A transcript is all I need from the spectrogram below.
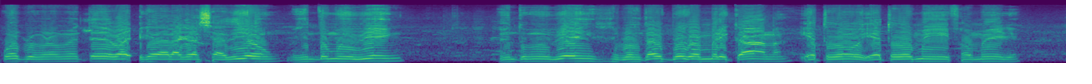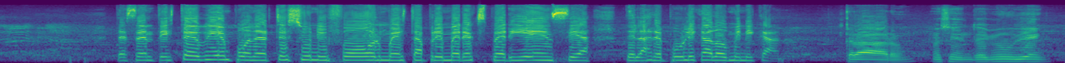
Bueno, primeramente hay que dar las gracias a Dios, me siento muy bien, me siento muy bien representar a la República Dominicana y a, todo, y a toda mi familia. ¿Te sentiste bien ponerte ese uniforme, esta primera experiencia de la República Dominicana? Claro, me siento muy bien.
